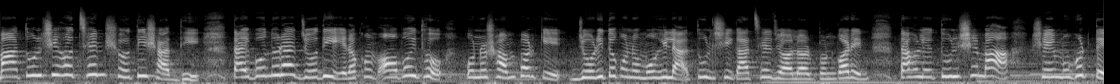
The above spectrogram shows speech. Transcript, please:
মা তুলসী হচ্ছেন সতী সাধ্যী তাই বন্ধুরা যদি এরকম অবৈধ কোনো সম্পর্কে জড়িত কোনো মহিলা তুলসী গাছে জল অর্পণ করেন তাহলে তুলসী মা সেই মুহূর্তে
